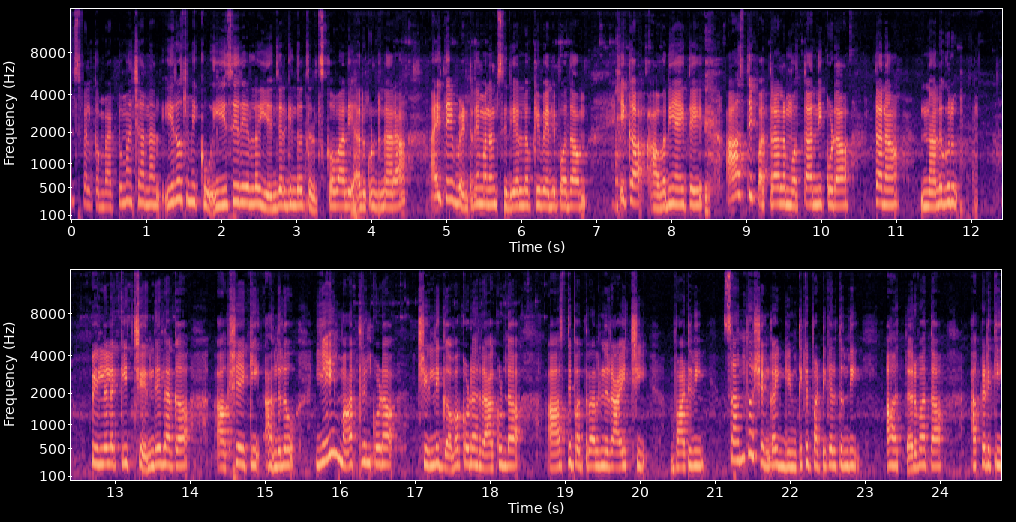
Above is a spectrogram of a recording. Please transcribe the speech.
Friends welcome back to my channel ఈరోజు మీకు ఈ సీరియల్లో ఏం జరిగిందో తెలుసుకోవాలి అనుకుంటున్నారా? అయితే వెంటనే మనం సీరియల్లోకి వెళ్ళిపోదాం. ఇక అవని అయితే ఆస్తి పత్రాల మొత్తాన్ని కూడా తన నలుగురు పిల్లలకి చెందేలాగా అక్షయ్కి అందులో ఏ మాత్రం కూడా చిల్లి గవ్వ కూడా రాకుండా ఆస్తి పత్రాలను రాయించి వాటిని సంతోషంగా ఇంటికి పట్టుకెళ్తుంది. ఆ తర్వాత అక్కడికి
